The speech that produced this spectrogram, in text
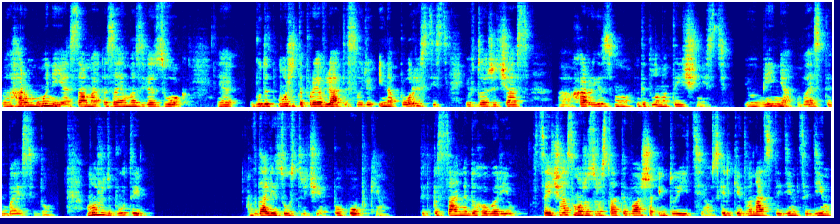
гармонія, саме взаємозв'язок. Е, можете проявляти свою і напористість, і в той же час е, харизму, дипломатичність і вміння вести бесіду. Можуть бути вдалі зустрічі, покупки, підписання договорів. В цей час може зростати ваша інтуїція, оскільки 12-й дім це дім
